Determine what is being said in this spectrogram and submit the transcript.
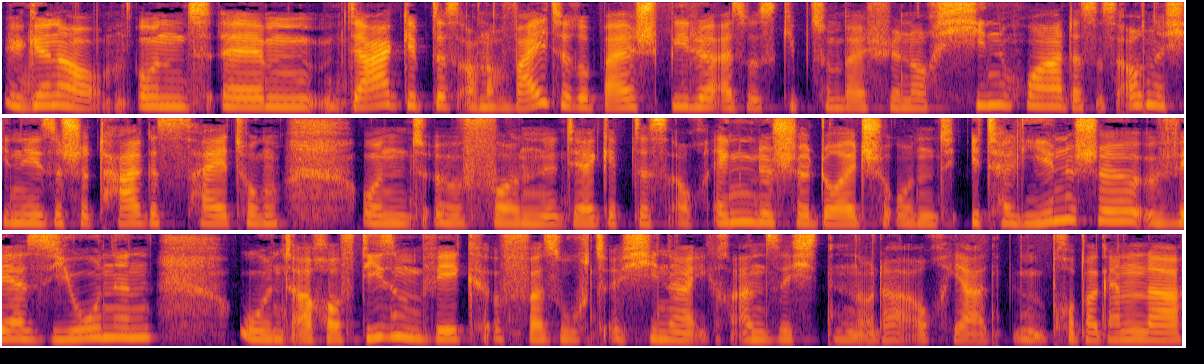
Genau. Und ähm, da gibt es auch noch weitere Beispiele. Also es gibt zum Beispiel noch Xinhua, das ist auch eine chinesische Tageszeitung und äh, von der gibt es auch englische, deutsche und italienische Versionen. Und auch auf diesem Weg versucht China ihre Ansichten oder auch ja Propaganda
